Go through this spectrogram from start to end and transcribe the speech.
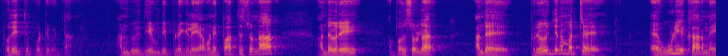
புதைத்து போட்டு விட்டான் அன்பு தேவனுடைய பிள்ளைகளை அவனை பார்த்து சொன்னார் ஆண்டவரே அப்போ சொல்கிறார் அந்த பிரயோஜனமற்ற ஊழியக்காரனை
